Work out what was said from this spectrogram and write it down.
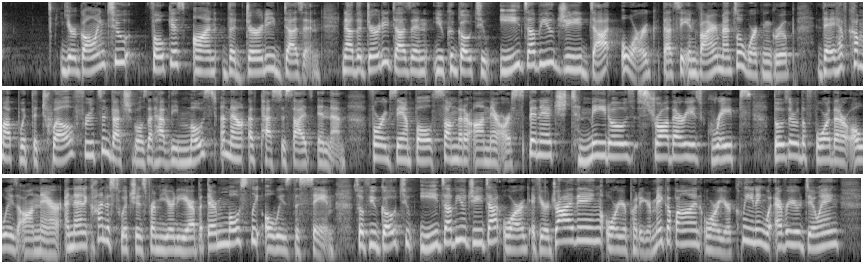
You're going to focus on the Dirty Dozen. Now, the Dirty Dozen, you could go to ewg.org. That's the Environmental Working Group. They have come up with the 12 fruits and vegetables that have the most amount of pesticides in them. For example, some that are on there are spinach, tomatoes, strawberries, grapes. Those are the four that are always on there. And then it kind of switches from year to year, but they're mostly always the same. So if you go to ewg.org, if you're driving or you're putting your makeup on or you're cleaning, whatever you're doing,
